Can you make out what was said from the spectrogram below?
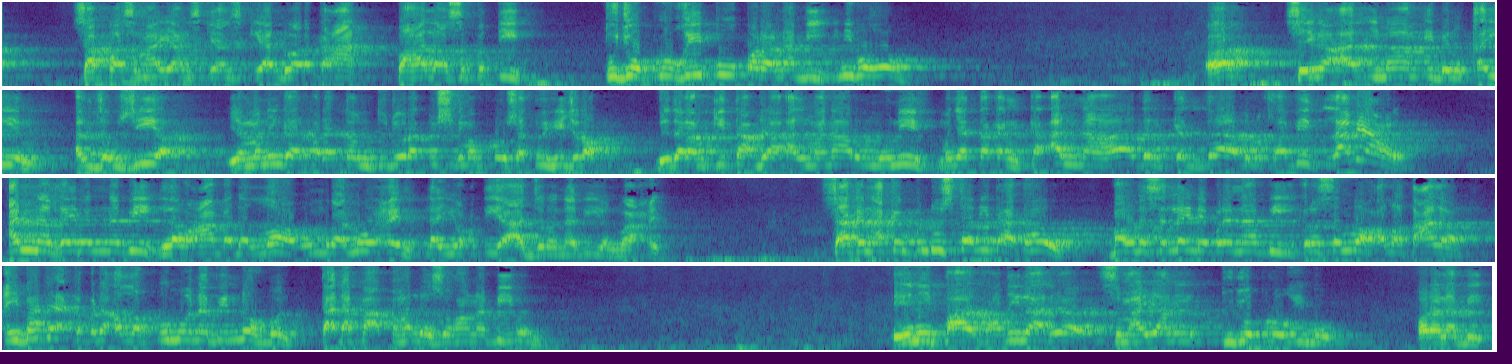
Siapa semayang sekian-sekian dua rakaat pahala seperti 70 ribu para nabi. Ini bohong. Ha? Sehingga Al-Imam Ibn Qayyim Al-Jawziyah yang meninggal pada tahun 751 Hijrah di dalam kitab dia Al-Manarul Munif menyatakan ka'anna hadzal kadzdzabul khabith lam ya'rif anna ghairan nabi law 'abada Allah umra nuhin la yu'tiya ajra nabiyyun wahid Seakan-akan pendusta ni tak tahu bahawa selain daripada Nabi, kalau sembah Allah Ta'ala, ibadat kepada Allah, umur Nabi Nuh pun tak dapat pahala seorang Nabi pun. Ini fadilat dia semayang ni 70 ribu orang Nabi.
